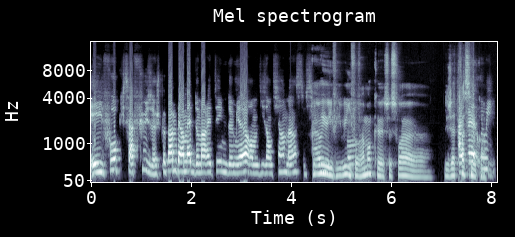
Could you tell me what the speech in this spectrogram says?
et il faut que ça fuse. Je peux pas me permettre de m'arrêter une demi-heure en me disant tiens mince. ah oui, oui, oui, il faut vraiment que ce soit euh, déjà ah, tracé. oui, oui,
